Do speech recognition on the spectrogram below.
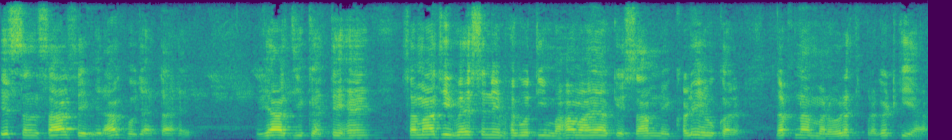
इस संसार से विराग हो जाता है। व्यास जी कहते हैं, समाधि वैश्य ने भगवती महामाया के सामने खड़े होकर अपना मनोरथ प्रकट किया।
